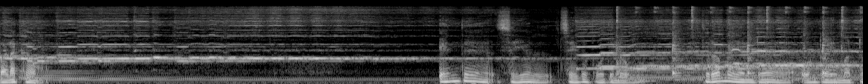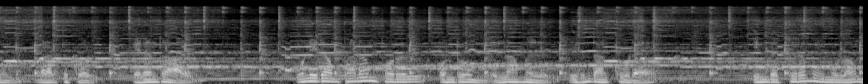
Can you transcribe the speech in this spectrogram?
வணக்கம். எந்த செயல் செய்த போதிலும் திறமை என்ற ஒன்றை மட்டும் வளர்த்துக்கொள். ஏனென்றால் உன்னிடம் பணம் பொருள் ஒன்றும் இல்லாமல் இருந்தால் கூட இந்த திறமை மூலம்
